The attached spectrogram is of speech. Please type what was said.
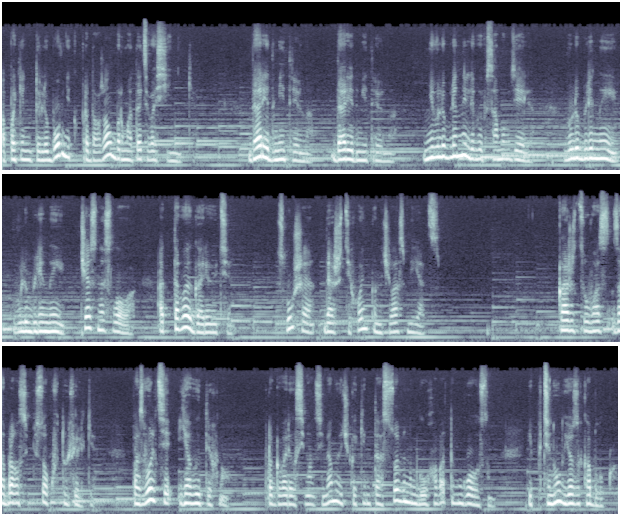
а покинутый любовник продолжал бормотать в осиннике. «Дарья Дмитриевна, Дарья Дмитриевна, не влюблены ли вы в самом деле? Влюблены, влюблены, честное слово, от того и горюете. Слушая, Даша тихонько начала смеяться. «Кажется, у вас забрался песок в туфельке. Позвольте, я вытряхну», – проговорил Семен Семенович каким-то особенным глуховатым голосом и потянул ее за каблук.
